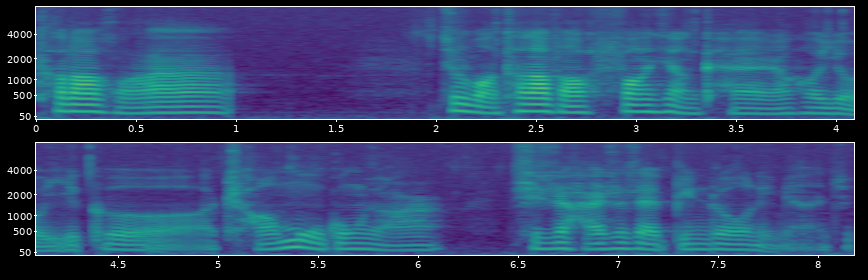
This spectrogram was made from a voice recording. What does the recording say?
特拉华就是往特拉华方向开，然后有一个长木公园，其实还是在宾州里面，就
